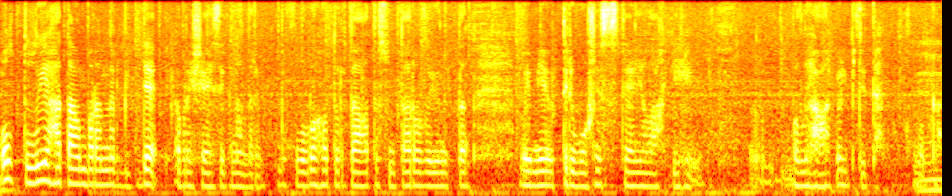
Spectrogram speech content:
Ол тулуя хатаан бараннар бидде обращая сигналлар. Бу холбра хатыртагы сунтары районуттан беме тревожный состояние лах ки балыха белбитте. Холбра.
